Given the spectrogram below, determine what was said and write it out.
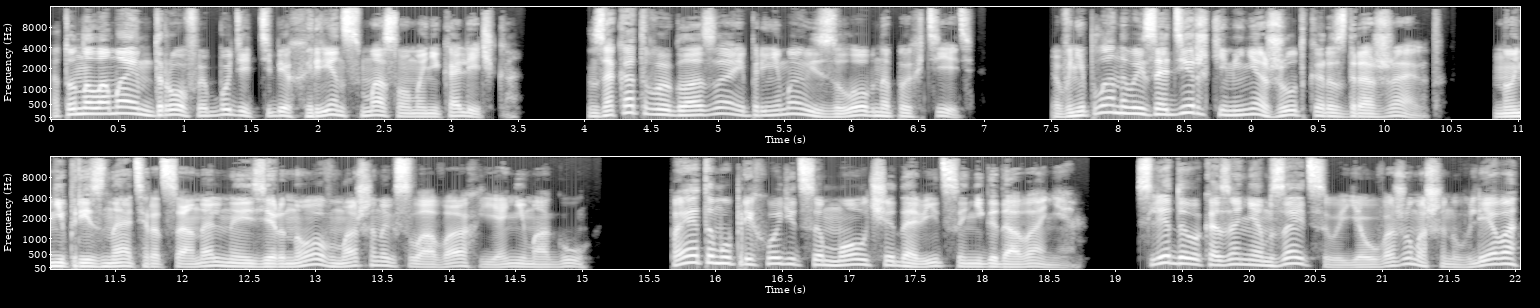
А то наломаем дров, и будет тебе хрен с маслом, а не колечко. Закатываю глаза и принимаюсь злобно пыхтеть. Внеплановые задержки меня жутко раздражают. Но не признать рациональное зерно в Машиных словах я не могу. Поэтому приходится молча давиться негодованием. Следуя указаниям Зайцевой, я увожу машину влево,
